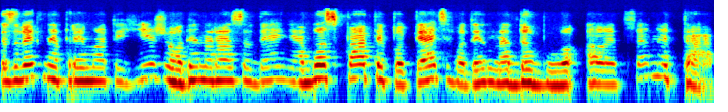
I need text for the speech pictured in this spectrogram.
звикне приймати їжу один раз в день або спати по 5 годин на добу, але це не так.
